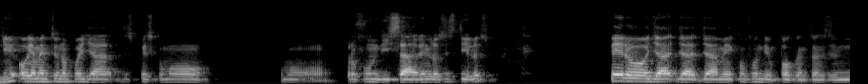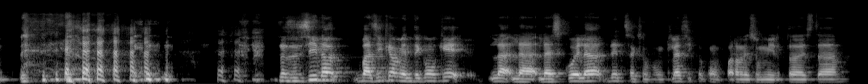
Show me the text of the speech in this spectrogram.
que obviamente uno puede ya después como, como profundizar en los estilos, pero ya, ya, ya me confundí un poco, entonces... Entonces, sí, no, básicamente como que la, la, la, escuela del saxofón clásico, como para resumir toda esta,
